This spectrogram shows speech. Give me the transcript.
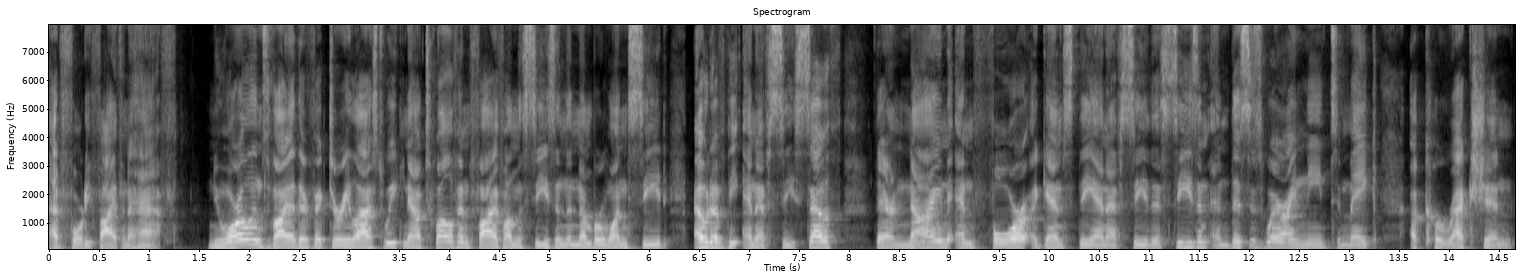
at 45 and a half. New Orleans, via their victory last week, now 12 and 5 on the season, the number one seed out of the NFC South. They are 9 and 4 against the NFC this season, and this is where I need to make a correction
